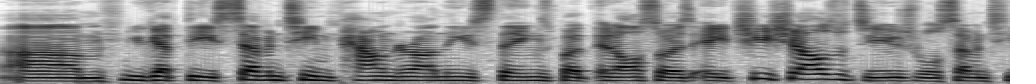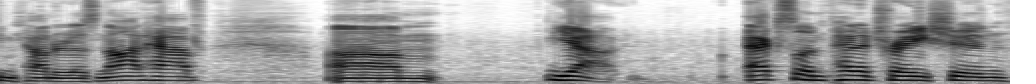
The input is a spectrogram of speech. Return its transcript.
Um, you get the 17 pounder on these things, but it also has HE shells, which the usual 17 pounder does not have. Um, yeah, excellent penetration.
